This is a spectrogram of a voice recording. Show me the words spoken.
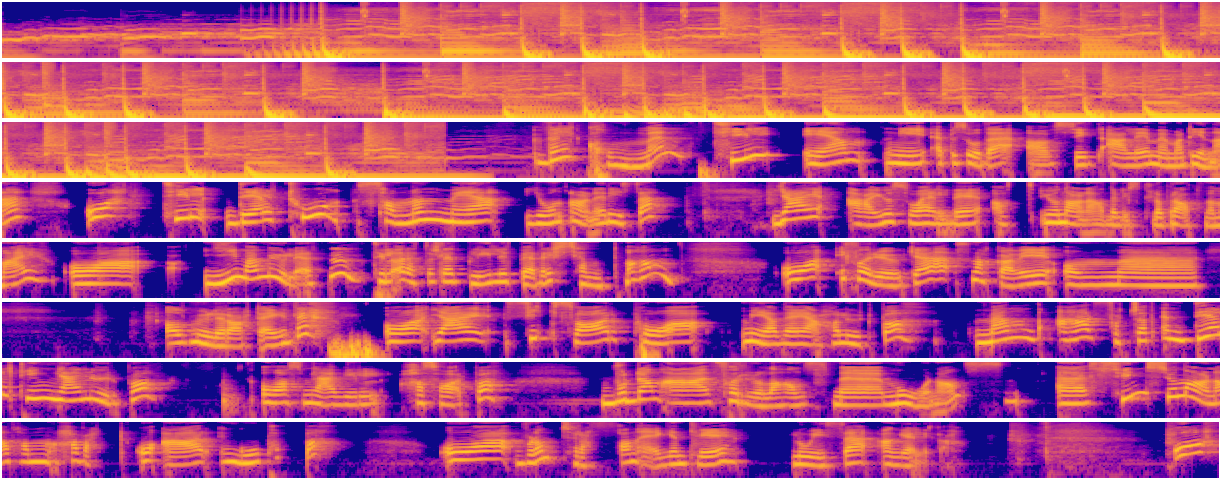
Velkommen til en ny episode av Sykt ærlig med Martine. Og til del to sammen med Jon Arne Riise. Jeg er jo så heldig at Jon Arne hadde lyst til å prate med meg og gi meg muligheten til å rett og slett bli litt bedre kjent med han. Og i forrige uke snakka vi om eh, alt mulig rart, egentlig. Og jeg fikk svar på mye av det jeg har lurt på, men det er fortsatt en del ting jeg lurer på, og som jeg vil ha svar på. Hvordan er forholdet hans med moren hans? Eh, syns Jon Arne at han har vært og er en god pappa? Og hvordan traff han egentlig Louise Angelica? Og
